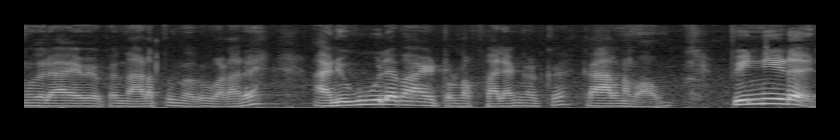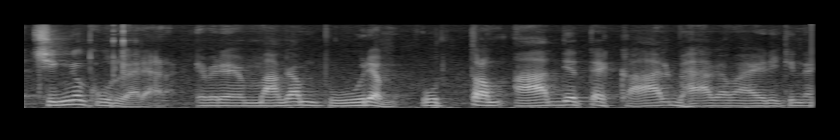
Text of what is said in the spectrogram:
മുതലായവയൊക്കെ നടത്തുന്നത് വളരെ അനുകൂലമായിട്ടുള്ള ഫലങ്ങൾക്ക് കാരണമാവും. പിന്നീട് ചിങ്ങക്കൂറുകാരാണ്. ഇവർ മകം പൂരം ഉത്രം ആദ്യത്തെ കാൽഭാഗമായിരിക്കുന്ന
